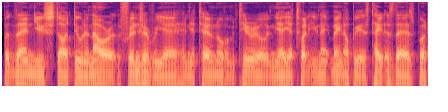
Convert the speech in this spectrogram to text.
But then you start doing an hour at the Fringe every year, and you're turning over material, and yeah, your twenty might might not be as tight as theirs, but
